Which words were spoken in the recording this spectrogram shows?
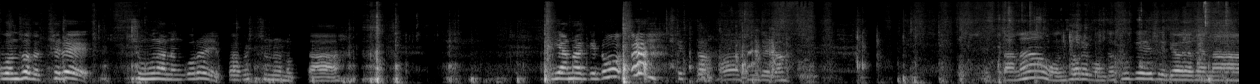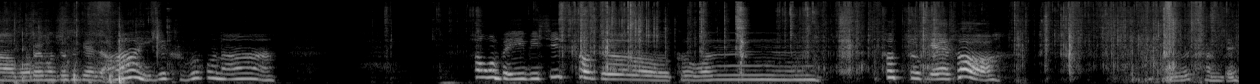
원서 자체를 주문하는 거를 막을 수는 없다. 미안하게도 으, 됐다. 아 힘들다. 일단은 원서를 먼저 소개해드려야 되나 뭐를 먼저 소개해야 되나 아 이게 그거구나. 학원 베이비 시스터즈 그 원 서 쪽에서 이거 참데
